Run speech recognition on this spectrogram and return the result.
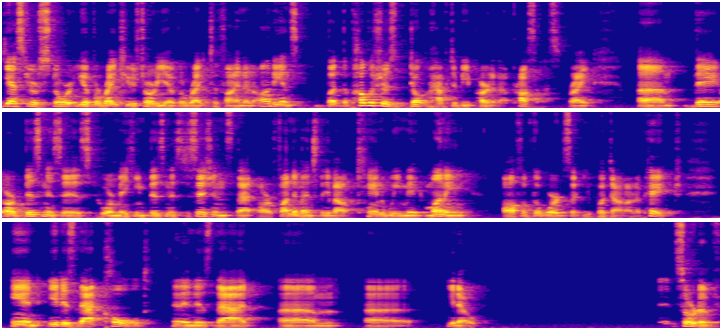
yes, your story, you have a right to your story, you have a right to find an audience, but the publishers don't have to be part of that process, right? Um, they are businesses who are making business decisions that are fundamentally about can we make money off of the words that you put down on a page. And it is that cold and it is that um, uh, you know sort of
